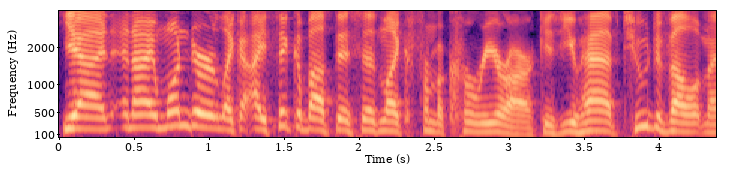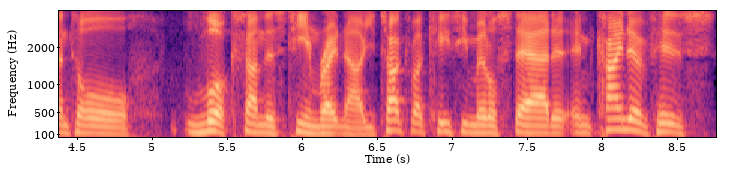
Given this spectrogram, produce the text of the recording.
Yeah, and, and I wonder, like, I think about this and like from a career arc, is you have two developmental looks on this team right now. You talked about Casey Mittelstadt and kind of his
